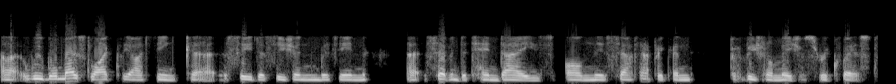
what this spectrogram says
uh, we will most likely, I think, uh, see decision within uh, seven to ten days on this South African provisional measures request.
